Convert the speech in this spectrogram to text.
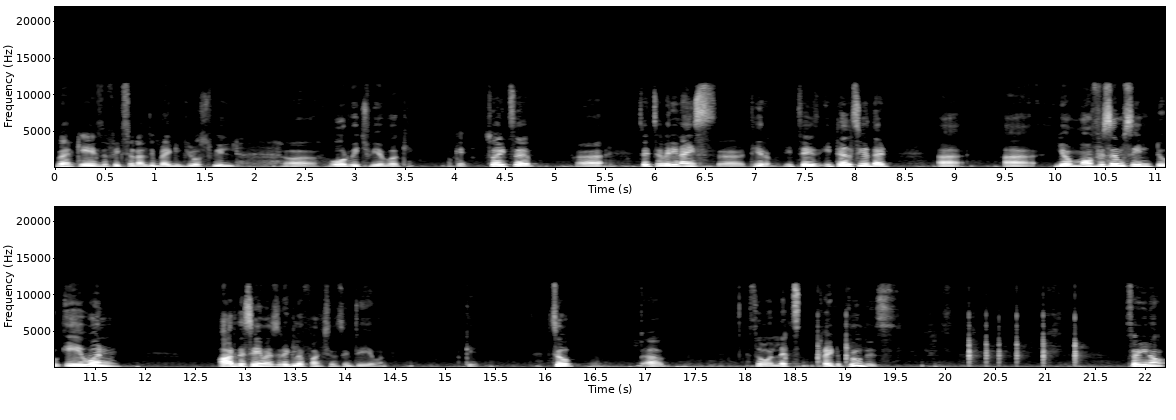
where k is the fixed algebraically closed field uh, over which we are working okay. So it is a uh, so it is a very nice uh, theorem it says it tells you that uh, uh, your morphisms into A1 are the same as regular functions into A1 okay. So uh, so let us try to prove this. So you know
